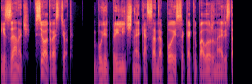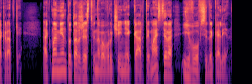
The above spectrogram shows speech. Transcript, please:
И за ночь все отрастет. Будет приличная коса до пояса, как и положено аристократке. А к моменту торжественного вручения карты мастера и вовсе до колен.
